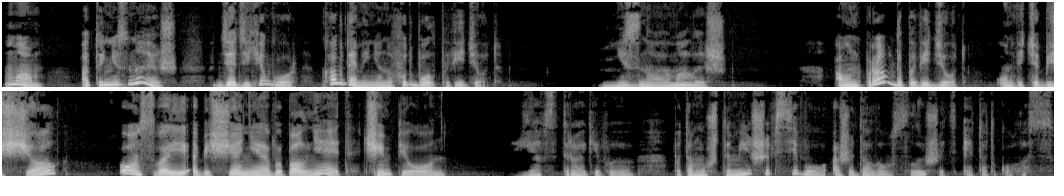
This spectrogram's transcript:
«Мам, а ты не знаешь, дядя Егор, когда меня на футбол поведет?» «Не знаю, малыш». «А он правда поведет? Он ведь обещал...» «Он свои обещания выполняет, чемпион». Я вздрагиваю, потому что меньше всего ожидала услышать этот голос.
